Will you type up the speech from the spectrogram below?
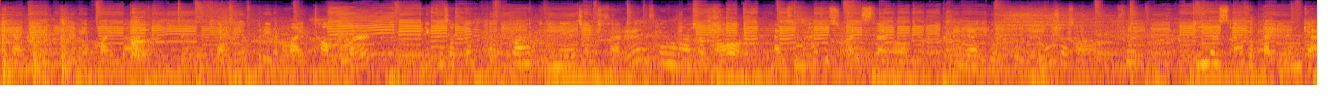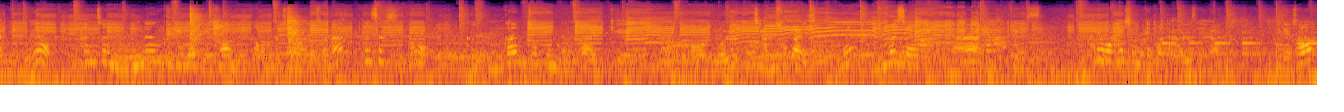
can you my tumbler? 그렇게 해서 또 put과 in의 전치사를 사용하셔서 말씀을 하실 수가 있어요. 그러면 또 외우셔서 in을 써야겠다 이런 게 아니고요. 항상 읽는 그림에 대해서 내가 어느 상황에서나 put을 쓰고 그 공간적인 뭔가 이렇게 어, 여유 장소가 있을 때는 in을 써야겠구나 이렇게 활용하시는 게 더 나으세요. 그래서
